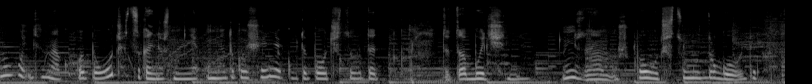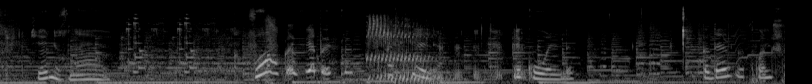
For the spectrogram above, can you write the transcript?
Ну, не знаю, какой получится, конечно. Мне, у меня такое ощущение, как будто получится вот этот, этот обычный. Ну, не знаю, может, получится нас другого. Я не знаю. Вау, конфеты! Прикольно. Когда я закончу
